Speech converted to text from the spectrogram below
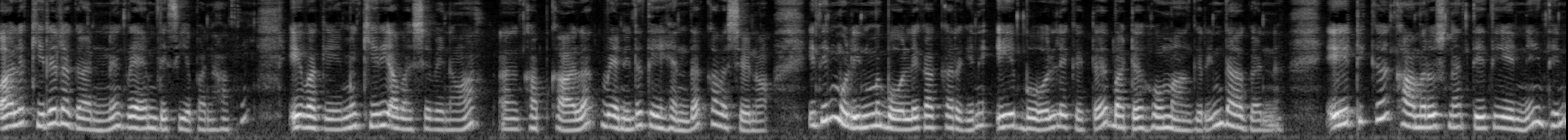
ඔයාලා කිරලා ගන්න ග්‍රෑම් 250ක්. ඒ වගේම කිරි අවශ්‍ය වෙනවා. කප් කාලක් වැනිල තේ හැන්දක් අවශ්‍ය වෙනවා. ඉතින් මුලින්ම බෝල් එකක් අරගෙන ඒ බෝල් එකට බටර් හෝ මාගරින් දාගන්න. ඒ ටික කාමරුෂ්ණත්වයේ තියෙන්නේ. ඉතින්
